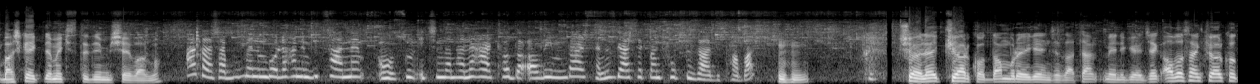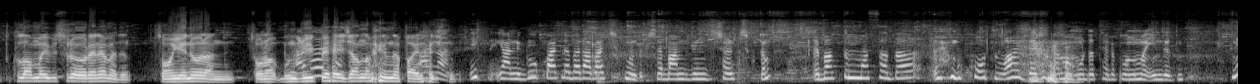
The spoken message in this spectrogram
başka eklemek istediğin bir şey var mı? Arkadaşlar bu benim böyle hani bir tane olsun içinden hani her tadı alayım derseniz gerçekten çok güzel bir tabak. Hı hı. Şöyle QR koddan buraya gelince zaten menü gelecek. Abla sen QR kod kullanmayı bir süre öğrenemedin. Sonra yeni öğrendin. Sonra bunu büyük bir Aynen. heyecanla benimle Aynen. paylaştın. İlk, yani Gökberk'le beraber çıkmadık. İşte ben bir gün dışarı çıktım. E baktım masada bu kod var dedim hemen orada telefonuma indirdim. Ne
